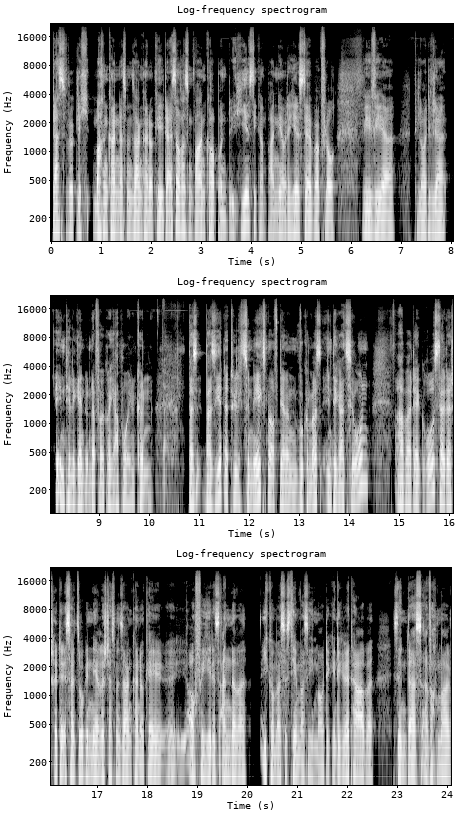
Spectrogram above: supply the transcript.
das wirklich machen kann, dass man sagen kann, okay, da ist noch was im Warenkorb und hier ist die Kampagne oder hier ist der Workflow, wie wir die Leute wieder intelligent und erfolgreich abholen können. Ja. Das basiert natürlich zunächst mal auf deren WooCommerce-Integration, aber der Großteil der Schritte ist halt so generisch, dass man sagen kann, okay, äh, auch für jedes andere E-Commerce-System, was ich in Mautic integriert habe, sind das einfach mal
